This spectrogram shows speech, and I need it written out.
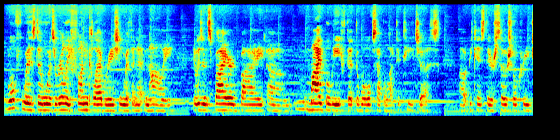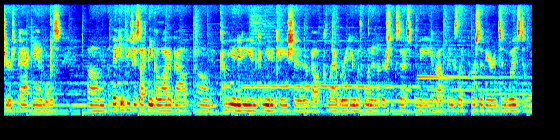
Wolf Wisdom was a really fun collaboration with Annette and Holly. It was inspired by um, my belief that the wolves have a lot to teach us uh, because they're social creatures, pack animals. Um, they can teach us, I think, a lot about um, community and communication, about collaborating with one another successfully, about things like perseverance and wisdom.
